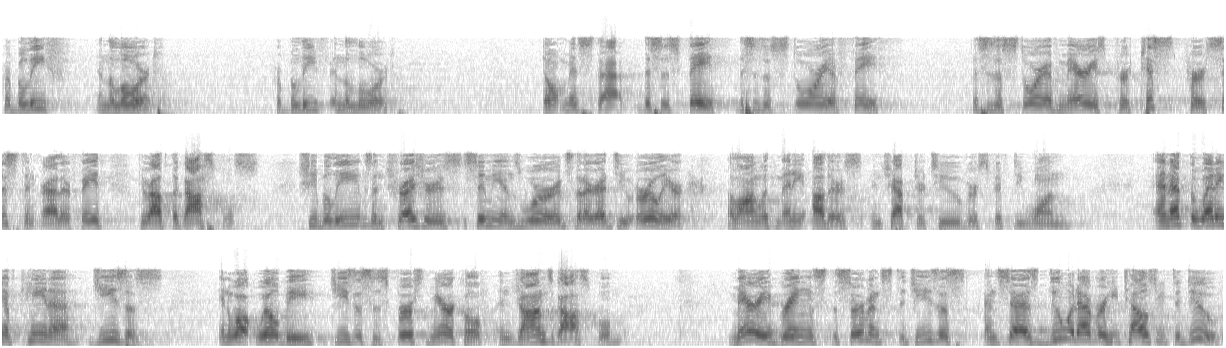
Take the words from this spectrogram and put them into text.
her belief in the Lord. Her belief in the Lord. Don't miss that. This is faith. This is a story of faith. This is a story of Mary's persistent, rather, faith throughout the Gospels. She believes and treasures Simeon's words that I read to you earlier, along with many others in chapter 2, verse 51. And at the wedding of Cana, Jesus, in what will be Jesus' first miracle in John's Gospel, Mary brings the servants to Jesus and says, Do whatever he tells you to do,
